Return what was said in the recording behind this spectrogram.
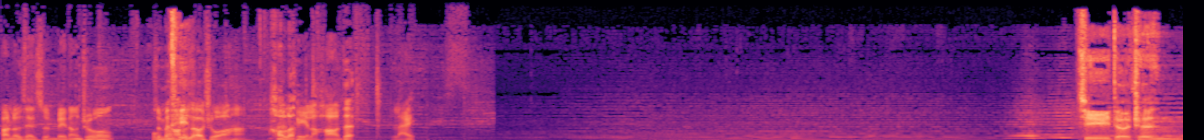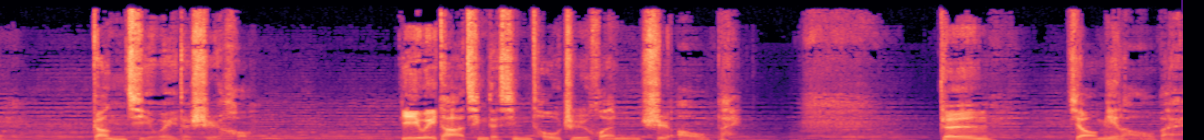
樊洛在准备当中，准备好了告诉我哈。好了，可以了。好的，来。记得朕刚继位的时候。以为大清的心头之患是鳌拜，朕剿灭了鳌拜，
